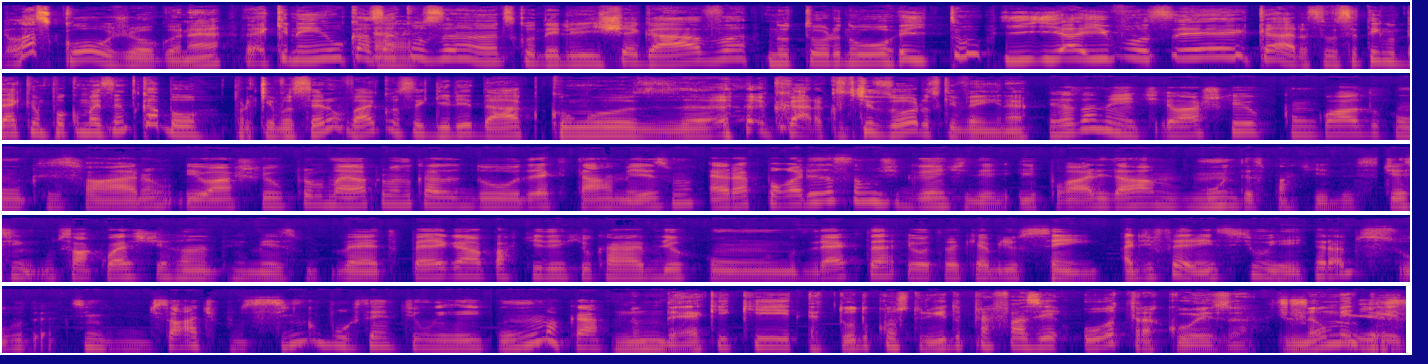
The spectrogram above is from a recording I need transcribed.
lascou o jogo, né? É que nem o Kazakuzan é. antes, quando ele chegava no turno 8, e, e aí você, cara, se você tem o um deck um pouco mais lento, acabou. Porque você não vai conseguir lidar com os. Uh, cara, com os tesouros que vem, né? Exatamente. Eu acho que eu concordo com o que vocês falaram. E eu acho que o maior problema do caso do Drektar mesmo era a polarização gigante dele. Ele polarizava muitas partidas. Tinha assim, um só Quest Hunter mesmo. Véio, tu pega uma partida que o cara abriu com o Drektar e outra que abriu 100. A diferença de win rate era absurda. Assim, sei lá, tipo, de 5% de win rate com uma K. Num deck que é todo construído para fazer outra coisa. E não meter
